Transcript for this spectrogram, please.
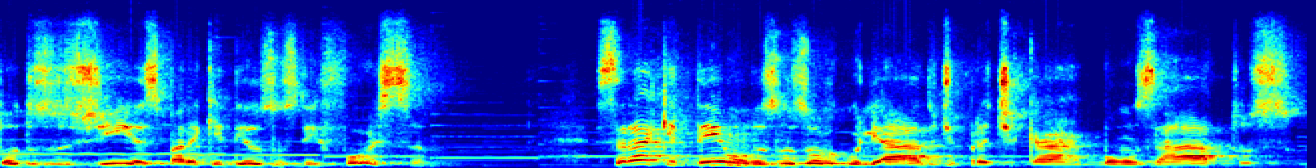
todos os dias para que Deus nos dê força? Será que temos nos orgulhado de praticar bons atos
